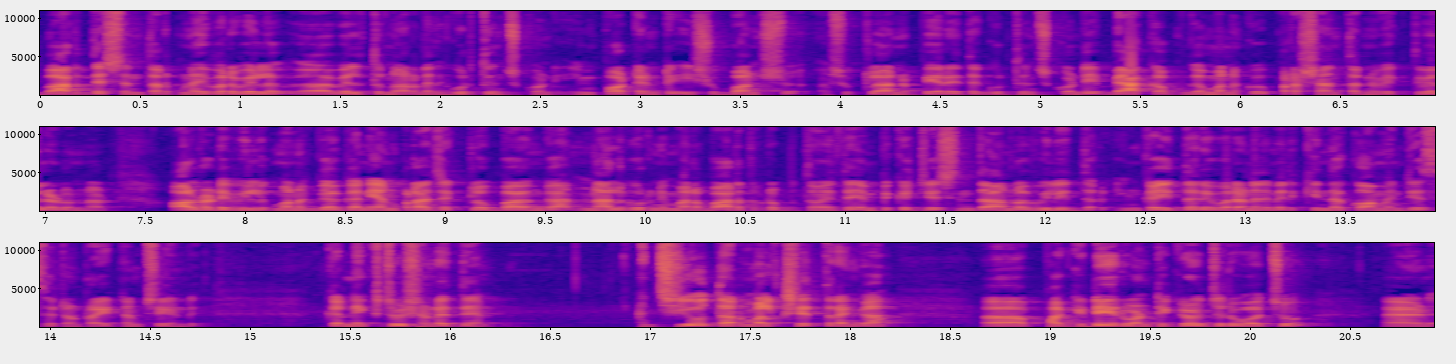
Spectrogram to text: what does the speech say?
భారతదేశం తరపున ఎవరు వెళ్ళ వెళ్తున్నారనేది వెళ్తున్నారు అనేది గుర్తుంచుకోండి. ఇంపార్టెంట్ ఈ శుభాన్ శు- శుక్లా అనే పేరు అయితే గుర్తుంచుకోండి. బ్యాకప్గా మనకు ప్రశాంత్ అనే వ్యక్తి వెళ్ళడున్నాడు. ఆల్రెడీ వీళ్ళు మన గగన్యాన్ ప్రాజెక్ట్లో భాగంగా నలుగురిని మన భారత ప్రభుత్వం అయితే ఎంపిక చేసింది. దానిలో వీళ్ళిద్దరు. ఇంకా ఇద్దరు ఎవరనేది మీరు కింద కామెంట్ చేసేటం ప్రయత్నం చేయండి. ఇక నెక్స్ట్ విషయం అయితే జియో థర్మల్ క్షేత్రంగా పగిడేరు వంటి ఇక్కడ జరగవచ్చు. అండ్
